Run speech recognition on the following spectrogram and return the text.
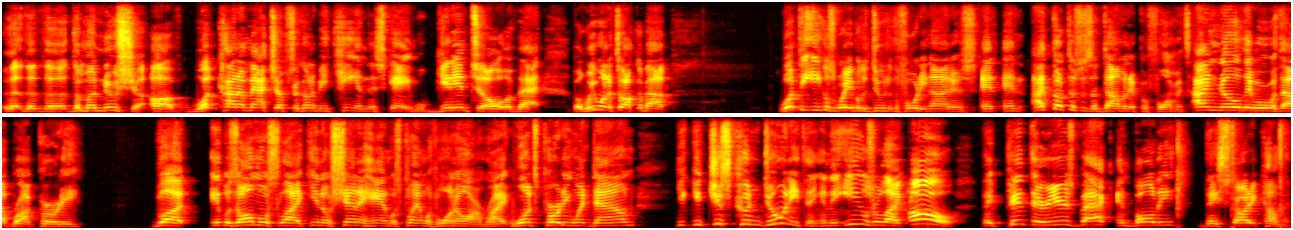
the the the, the minutia of what kind of matchups are going to be key in this game. We'll get into all of that. But we want to talk about what the Eagles were able to do to the 49ers. And, and I thought this was a dominant performance. I know they were without Brock Purdy, but it was almost like, you know, Shanahan was playing with one arm, right? Once Purdy went down, you, you just couldn't do anything. And the Eagles were like, oh, they pinned their ears back, and Baldy, they started coming.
